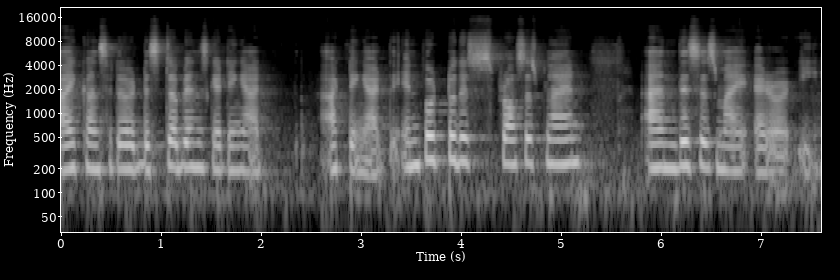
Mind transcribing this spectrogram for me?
I consider disturbance getting at acting at the input to this process plant and this is my error E.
